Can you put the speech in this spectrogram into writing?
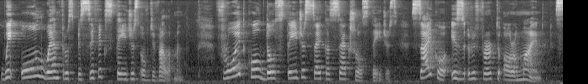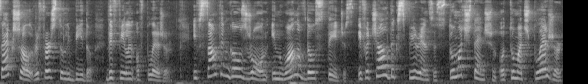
We all went through specific stages of development. Freud called those stages psychosexual stages. Psycho is referred to our mind. Sexual refers to libido, the feeling of pleasure. If something goes wrong in one of those stages, if a child experiences too much tension or too much pleasure,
